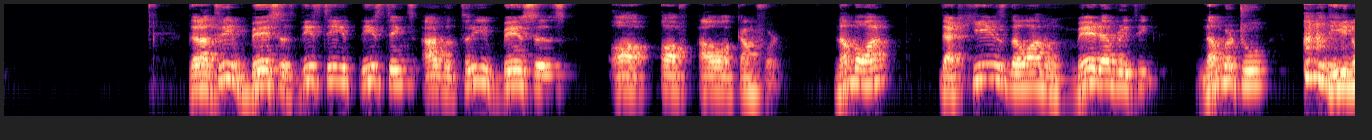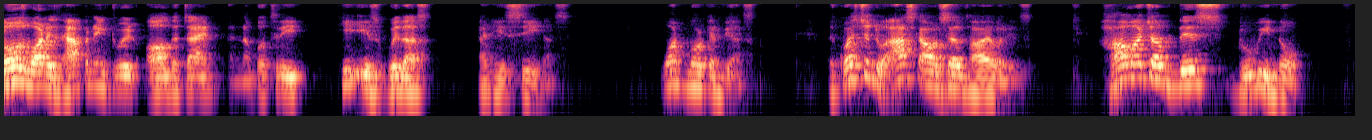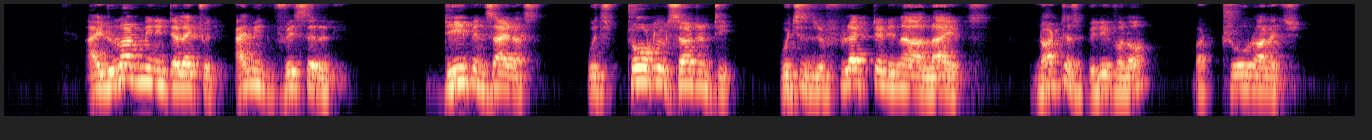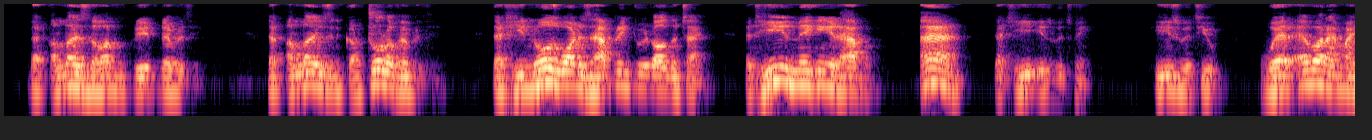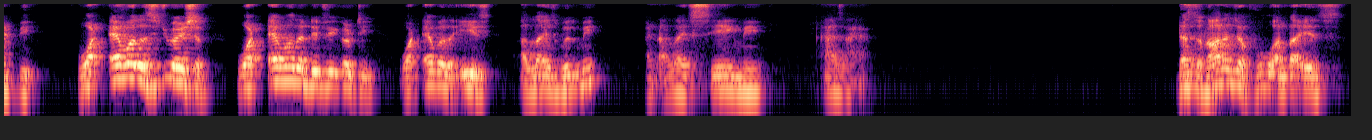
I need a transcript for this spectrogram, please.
There are three bases. These, three, these things are the three bases of, of our comfort. Number one, that He is the one who made everything. Number two, He knows what is happening to it all the time. And number three, He is with us and He is seeing us. What more can we ask? The question to ask ourselves, however, is how much of this do we know? I do not mean intellectually, I mean viscerally, deep inside us, with total certainty, which is reflected in our lives. Not just belief alone, but true knowledge that Allah is the one who created everything, that Allah is in control of everything, that He knows what is happening to it all the time, that He is making it happen, and that He is with me. He is with you, wherever I might be, whatever the situation, whatever the difficulty, whatever the ease, Allah is with me and Allah is seeing me as I am. Does the knowledge of who Allah is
